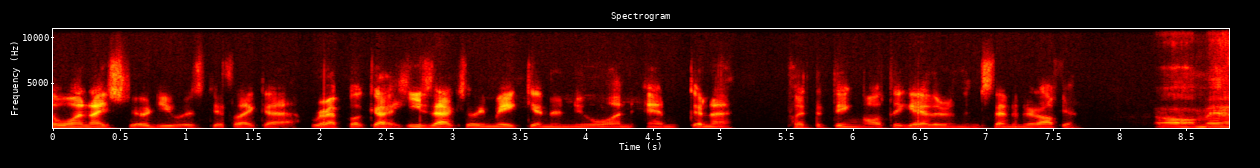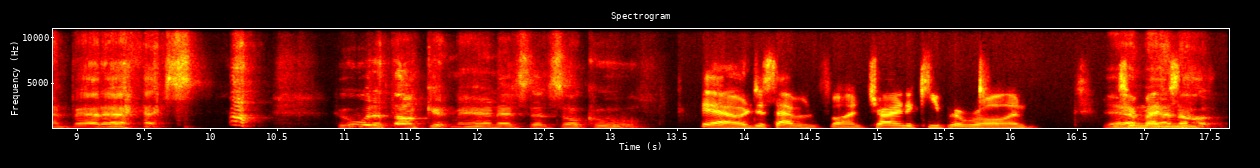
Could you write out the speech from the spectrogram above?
the one I showed you is just like a replica. He's actually making a new one and gonna put the thing all together and then sending it off you. Oh man, badass. Who would have thunk it, man? That's that's so cool. Yeah, we're just having fun, trying to keep it rolling. Yeah, too man. much, no.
